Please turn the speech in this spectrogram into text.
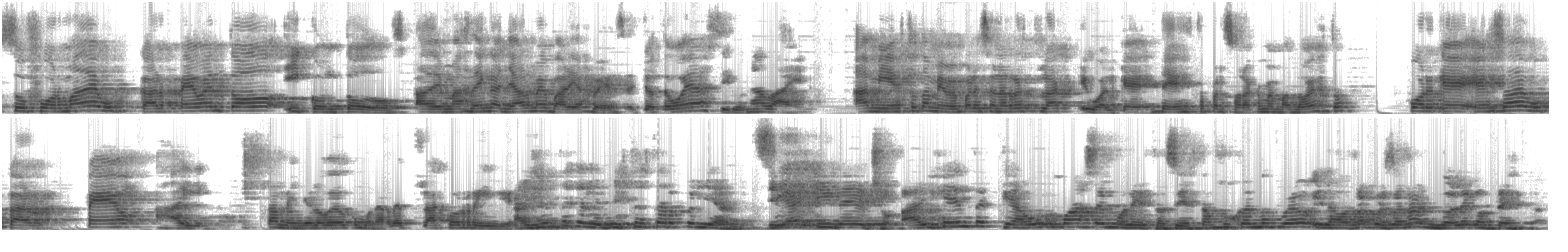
su forma de buscar peo en todo y con todos, además de engañarme varias veces. Yo te voy a decir una vaina. A mí esto también me parece una red flag, igual que de esta persona que me mandó esto, porque eso de buscar peo, ay también yo lo veo como una red flag horrible. Hay gente que le gusta estar peleando. Sí. Y, hay- y de hecho, hay gente que aún más se molesta si están buscando feo y la otra persona no le contesta.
